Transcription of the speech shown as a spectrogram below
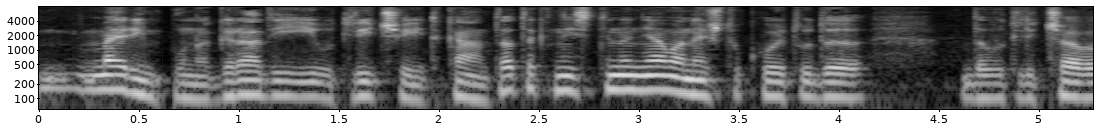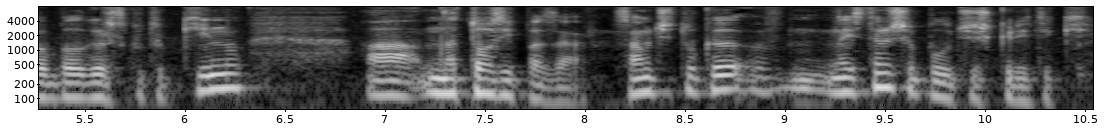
мерим по награди и отличия и така нататък, наистина няма нещо, което да, да отличава българското кино а, на този пазар. Само, че тук наистина ще получиш критики.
